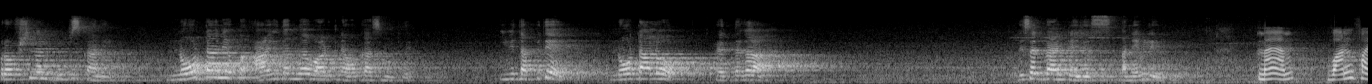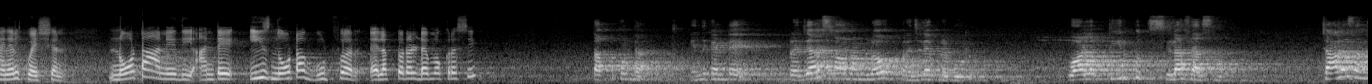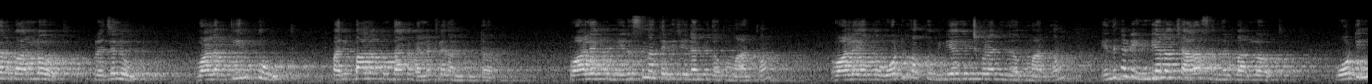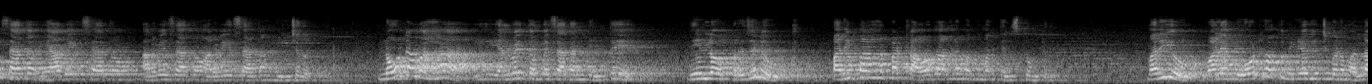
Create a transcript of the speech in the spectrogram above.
ప్రొఫెషనల్ గ్రూప్స్ కానీ నోటాని ఒక ఆయుధంగా వాడుకునే అవకాశం ఉంటుంది. ఇవి తప్పితే నోటాలో పెద్దగా డిసడ్వాంటేజెస్ అనేవి లేవు. Ma'am one final question NOTA అనేది అంటే is NOTA good for electoral democracy తప్పకుండా. ఎందుకంటే ప్రజాస్వామ్యంలో ప్రజలే ప్రభువులు. వాళ్ళ తీర్పు శిలాశాసనం. చాలా సందర్భాల్లో ప్రజలు వాళ్ళ తీర్పు పరిపాలకుల దాకా వెళ్ళట్లేదు అనుకుంటారు. వాళ్ళ యొక్క నిరసన తెలియజేయడానికి ఇది ఒక మార్గం. వాళ్ళ యొక్క ఓటు హక్కు వినియోగించుకోవడానికి ఇది ఒక మార్గం. ఎందుకంటే ఇండియాలో చాలా సందర్భాల్లో ఓటింగ్ శాతం యాభై శాతం అరవై శాతం అరవై శాతం మించదు. నోటా వల్ల ఇది ఎనభై తొంభై శాతానికి వెళ్తే దీనిలో ప్రజలు పరిపాలన పట్ల అవగాహన కొంతమంది తెలుస్తుంటుంది మరియు వాళ్ళ యొక్క ఓటు హక్కు వినియోగించుకోవడం వల్ల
